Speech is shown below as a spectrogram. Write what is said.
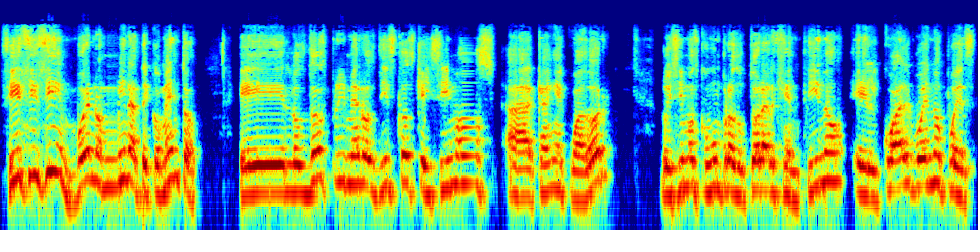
Sí, sí, sí. Bueno, mira, te comento. Eh, los dos primeros discos que hicimos acá en Ecuador, lo hicimos con un productor argentino, el cual, bueno, pues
